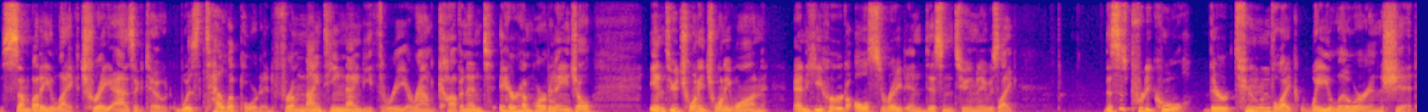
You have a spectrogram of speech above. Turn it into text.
somebody like Trey Azagthoth was teleported from 1993 around Covenant era Morbid Angel into 2021 and he heard Ulcerate and Disentomb and he was like, this is pretty cool. They're tuned like way lower and shit.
